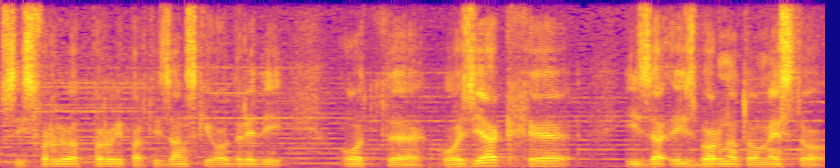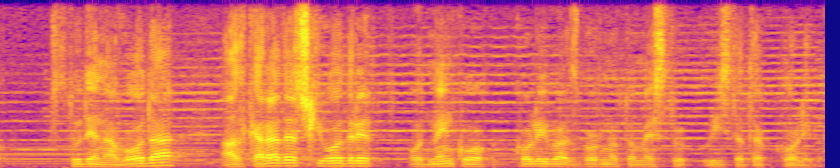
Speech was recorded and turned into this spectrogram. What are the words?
се изфрлюват први партизански одреди од Козјак и за изборното место Студена вода, а Карадачки одред од Менко Колиба, зборното место у истата Колиба.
